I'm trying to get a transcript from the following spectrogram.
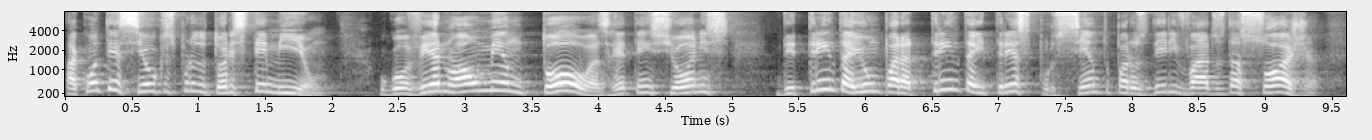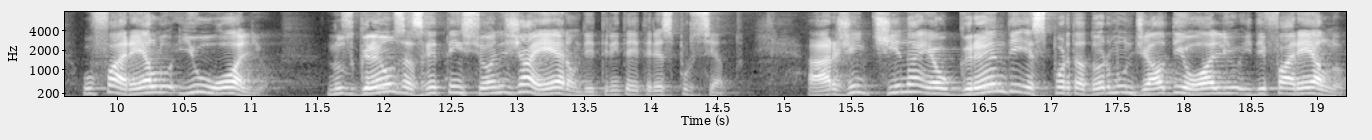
aconteceu o que os produtores temiam. O governo aumentou as retenções de 31% para 33% para os derivados da soja, o farelo e o óleo. Nos grãos, as retenções já eram de 33%. A Argentina é o grande exportador mundial de óleo e de farelo.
